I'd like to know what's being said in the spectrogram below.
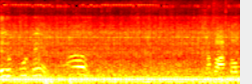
ลืมพูดเพ่ น้ำร้อนต้ม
